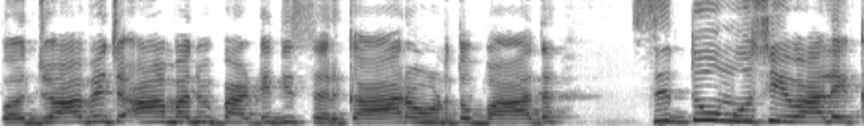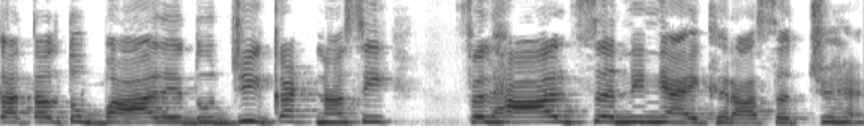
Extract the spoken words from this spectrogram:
ਪੰਜਾਬ ਵਿੱਚ ਆਮ ਆਦਮੀ ਪਾਰਟੀ ਦੀ ਸਰਕਾਰ ਆਉਣ ਤੋਂ ਬਾਅਦ ਸਿੱਧੂ ਮੂਸੇਵਾਲੇ ਕਤਲ ਤੋਂ ਬਾਅਦ ਇਹ ਦੂਜੀ ਘਟਨਾ ਸੀ। ਫਿਲਹਾਲ ਸੰਨੀ ਨਿਆਇਕ ਹਿਰਾਸਤ 'ਚ ਹੈ।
